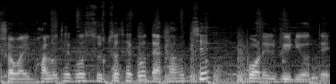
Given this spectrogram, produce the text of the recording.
সবাই ভালো থেকো, সুস্থ থেকো। দেখা হচ্ছে পরের ভিডিওতে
